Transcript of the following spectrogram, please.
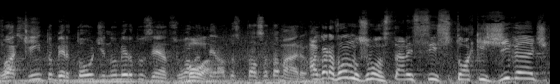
Joaquim Bertoldi, número 200. Rua Boa. lateral do Hospital Santo Amaro. Agora vamos mostrar esse estoque gigante,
